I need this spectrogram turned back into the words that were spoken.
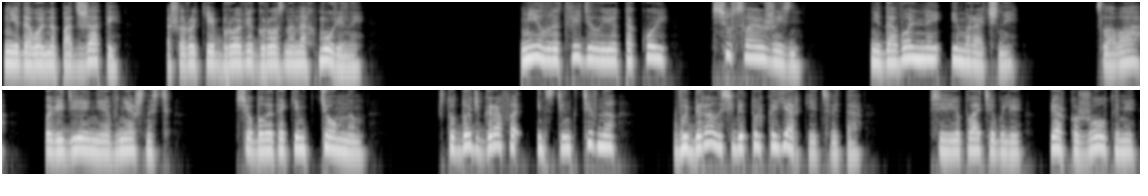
недовольно поджаты, а широкие брови грозно нахмурены. Милред видел ее такой всю свою жизнь, недовольной и мрачной. Слова, поведение, внешность — все было таким темным, что дочь графа инстинктивно выбирала себе только яркие цвета. Все ее платья были ярко-желтыми,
